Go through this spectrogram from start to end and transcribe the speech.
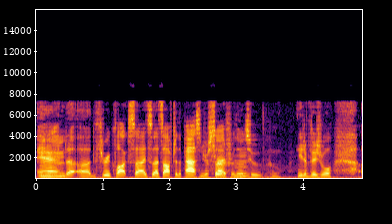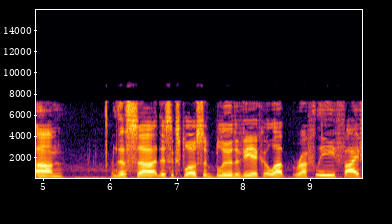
and Mhm. uh, the three o'clock side. So that's off to the passenger Sure, side for those mhm. who, who need a visual. Um, this uh, this explosive blew the vehicle up roughly five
